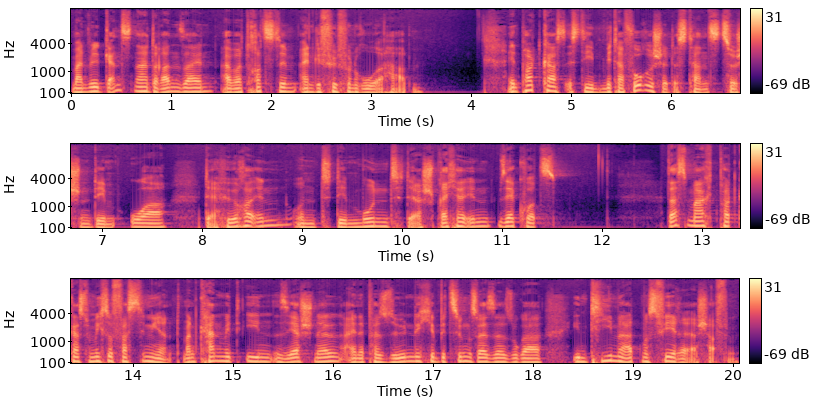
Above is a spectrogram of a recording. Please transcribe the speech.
Man will ganz nah dran sein, aber trotzdem ein Gefühl von Ruhe haben. In Podcasts ist die metaphorische Distanz zwischen dem Ohr der HörerInnen und dem Mund der SprecherInnen sehr kurz. Das macht Podcast für mich so faszinierend. Man kann mit ihnen sehr schnell eine persönliche beziehungsweise sogar intime Atmosphäre erschaffen.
